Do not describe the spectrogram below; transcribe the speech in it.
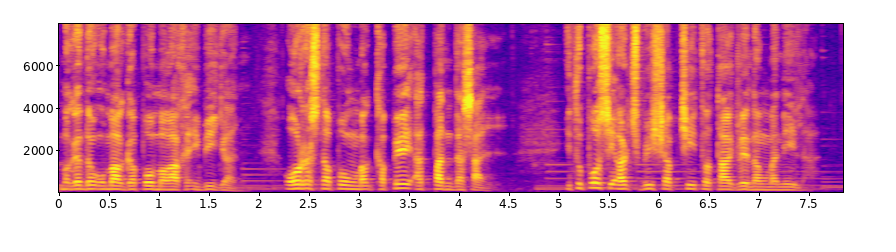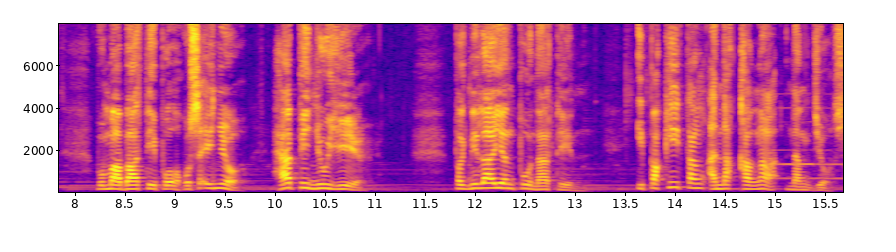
Magandang umaga po mga kaibigan. Oras na pong magkape at pandasal. Ito po si Archbishop Chito Tagle ng Manila. Bumabati po ako sa inyo. Happy New Year! Pagnilayan po natin, ipakitang anak ka nga ng Diyos.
